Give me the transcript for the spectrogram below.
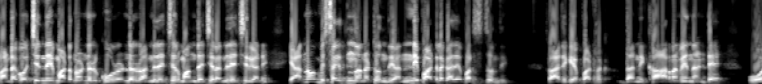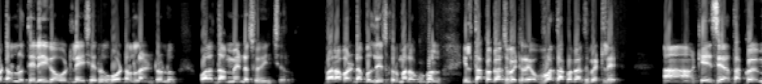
పండగ వచ్చింది మటన్ వండరు కూర వండరు అన్ని తెచ్చారు మందు తెచ్చారు అన్ని తెచ్చారు కానీ ఎన్నో మిస్ అవుతుంది అన్నట్టు ఉంది. అన్ని పార్టీలకు అదే పరిస్థితి ఉంది. రాజకీయ పార్టీలకు. దానికి కారణం ఏంటంటే ఓటర్లు తెలివిగా ఓట్లు వేసారు. ఓటర్లు అంటోళ్ళు వాళ్ళ దమ్మెండ చూపించారు బరాబర్ డబ్బులు తీసుకురు. మళ్ళీ ఒక్కొక్కరు వీళ్ళు తక్కువ ఖర్చు పెట్టారు. ఎవ్వరు తక్కువ ఖర్చు పెట్టలే. కేసీఆర్ తక్కువ ఏం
